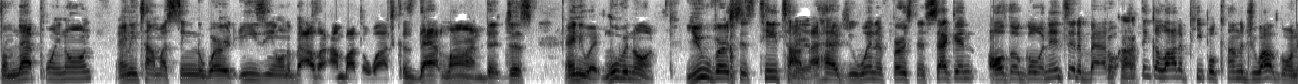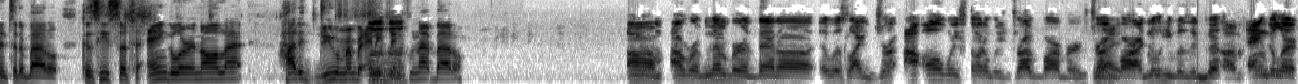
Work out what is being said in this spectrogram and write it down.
from that point on, anytime I seen the word easy on the back, I was like, I'm about to watch because that line that just. Anyway, moving on. You versus T Top. Yeah. I had you winning first and second. Although going into the battle, okay. I think a lot of people counted you out going into the battle because he's such an angler and all that. How did do you remember anything mm-hmm. from that battle? Um, I remember that uh, it was like dr- I always thought it was drug bar versus drug right. bar. I knew he was a good um angler,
